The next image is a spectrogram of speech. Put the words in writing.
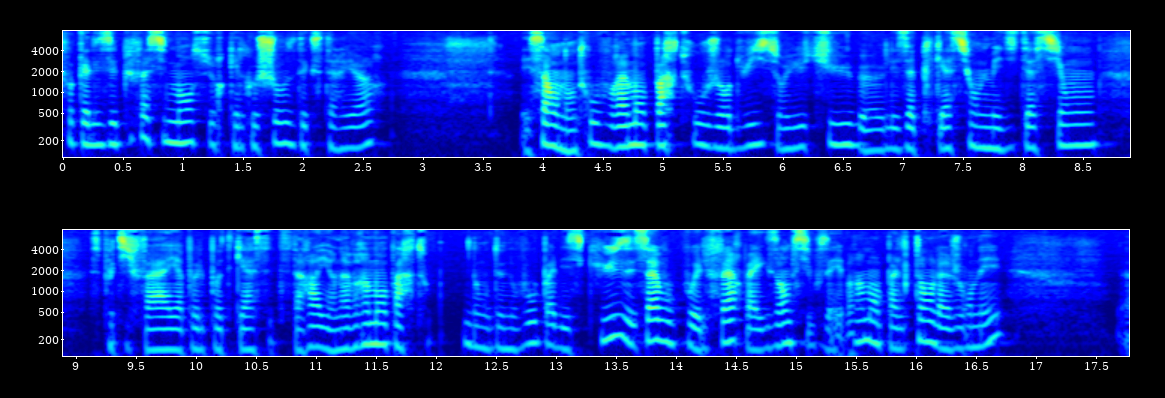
focaliser plus facilement sur quelque chose d'extérieur. Et ça, on en trouve vraiment partout aujourd'hui sur YouTube, euh, les applications de méditation, Spotify, Apple Podcasts, etc. Il y en a vraiment partout. Donc de nouveau, pas d'excuses. Et ça, vous pouvez le faire, par exemple, si vous n'avez vraiment pas le temps la journée. Euh,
